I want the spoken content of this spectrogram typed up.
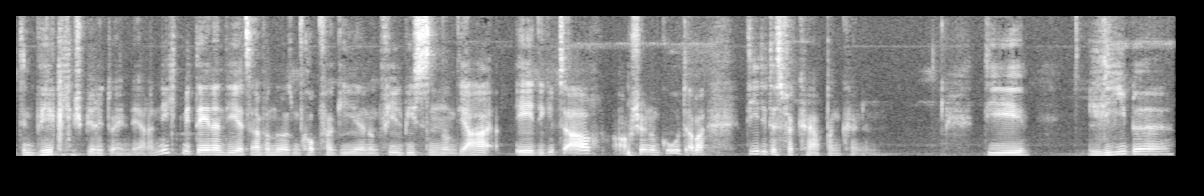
mit den wirklichen spirituellen Lehrern. Nicht mit denen, die jetzt einfach nur aus dem Kopf agieren und viel wissen und ja, eh, die gibt's auch, auch schön und gut, aber die, die das verkörpern können. Die Liebe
